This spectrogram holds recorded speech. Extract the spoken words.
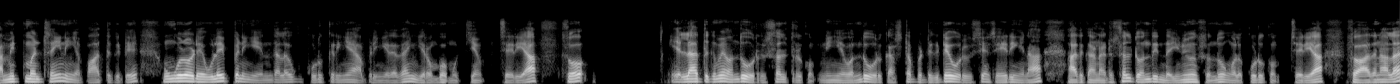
கமிட்மெண்ட்ஸையும் நீங்கள் பார்த்துக்கிட்டு, உங்களுடைய உழைப்பை நீங்கள் எந்த அளவுக்கு கொடுக்குறீங்க அப்படிங்கிறது தான் ரொம்ப முக்கியம். சரியா? ஸோ எல்லாத்துக்குமே வந்து ஒரு ரிசல்ட் இருக்கும். நீங்கள் வந்து ஒரு கஷ்டப்பட்டுக்கிட்டே ஒரு விஷயம் செய்கிறீங்கன்னா அதுக்கான ரிசல்ட் வந்து இந்த யூனிவர்ஸ் வந்து உங்களுக்கு கொடுக்கும் சரியா? ஸோ அதனால்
